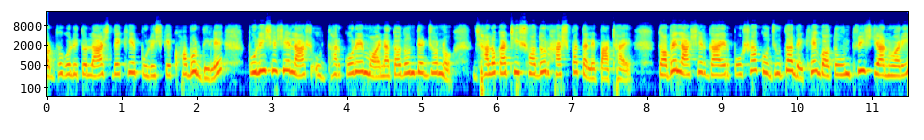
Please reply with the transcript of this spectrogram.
অর্ধগলিত লাশ দেখে পুলিশকে খবর দিলে পুলিশ এসে লাশ উদ্ধার করে ময়নাতদন্তের জন্য ঝালকাঠি সদর হাসপাতালে পাঠায়। তবে লাশের গায়ের পোশাক ও জুতা দেখে গত উনত্রিশ জানুয়ারি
